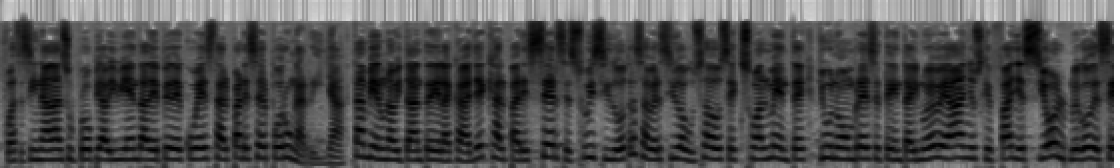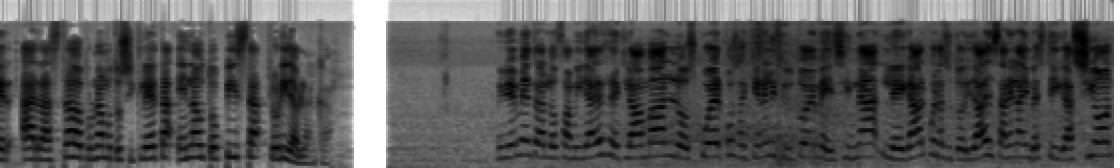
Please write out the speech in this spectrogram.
fue asesinada en su propia vivienda de Cuesta, al parecer por una riña. También un habitante de la calle que al parecer se suicidó tras haber sido abusado sexualmente y un hombre de 79 años que falleció luego de ser arrastrado por una motocicleta en la autopista Florida Blanca. Muy bien, mientras los familiares reclaman los cuerpos aquí en el Instituto de Medicina Legal, pues las autoridades están en la investigación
